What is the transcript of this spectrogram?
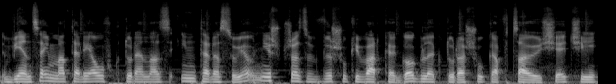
więcej materiałów, które nas interesują, niż przez wyszukiwarkę Google, która szuka w całej sieci.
